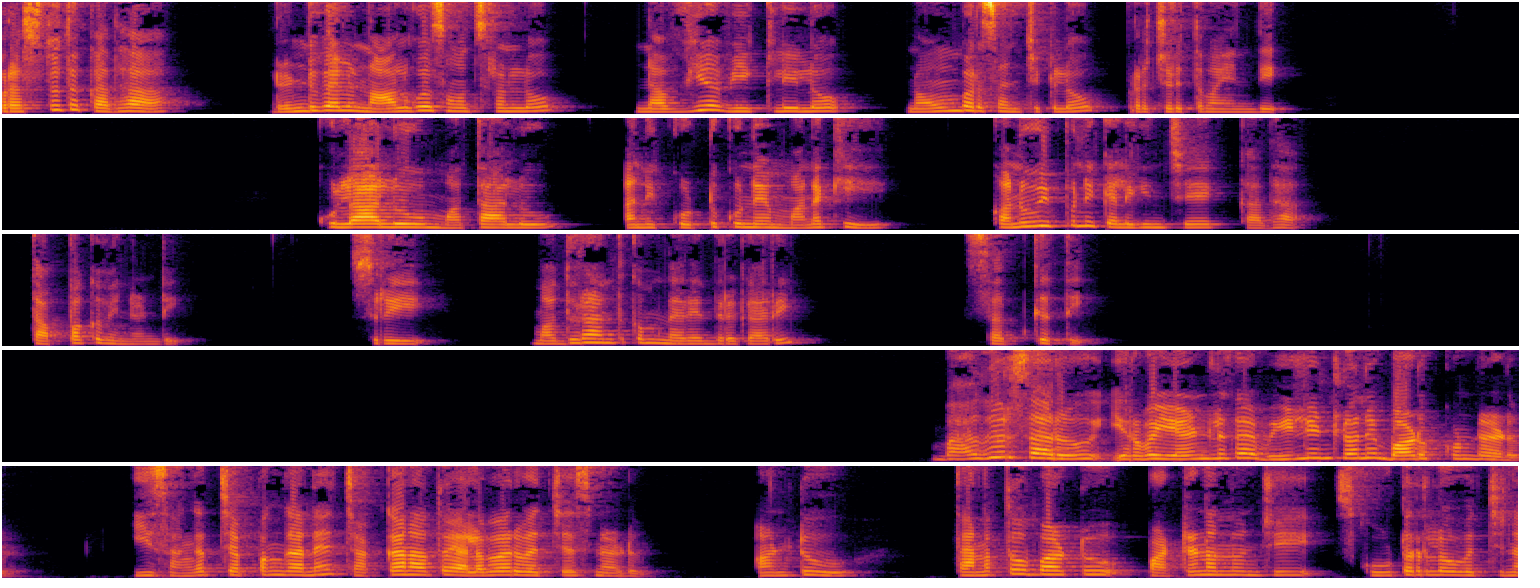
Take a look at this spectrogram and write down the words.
ప్రస్తుత కథ రెండు వేల నాలుగో సంవత్సరంలో నవ్య వీక్లీలో నవంబర్ సంచికలో ప్రచురితమైంది. కులాలు మతాలు అని కొట్టుకునే మనకి కనువిప్పుని కలిగించే కథ. తప్పక వినండి. శ్రీ మధురాంతకం నరేంద్ర గారి సద్గతి. బహదూర్ సారు ఇరవై ఏండ్లుగా వీళ్ళింట్లోనే బాడుక్కుండాడు. ఈ సంగతి చెప్పంగానే చక్కా నాతో ఎలబారు వచ్చేసినాడు. అంటూ తనతో పాటు పట్టణం నుంచి స్కూటర్లో వచ్చిన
